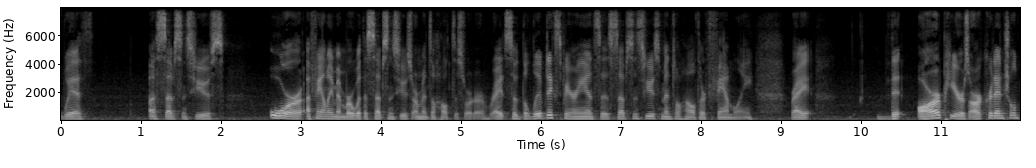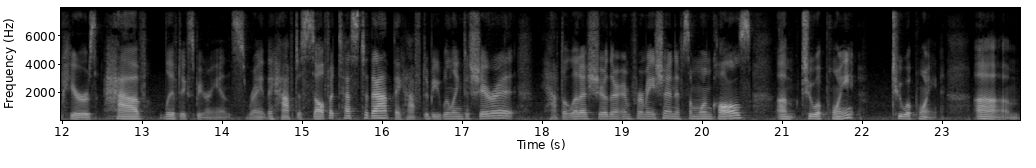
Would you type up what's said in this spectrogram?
with a substance use or a family member with a substance use or mental health disorder, right? So the lived experience is substance use, mental health, or family, right? That our peers, our credentialed peers, have lived experience, right? They have to self attest to that. They have to be willing to share it. They have to let us share their information if someone calls um, to a point, to a point. Um,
